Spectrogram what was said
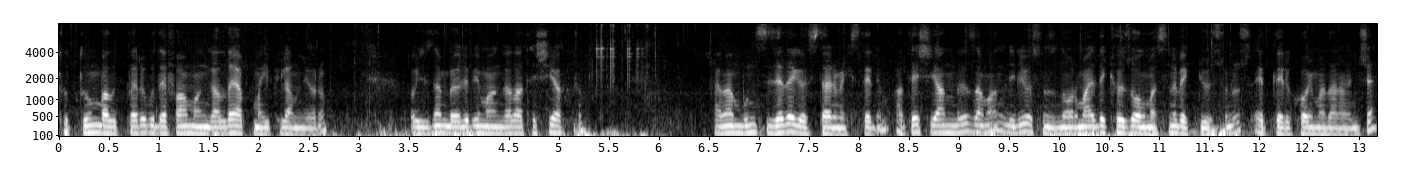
Tuttuğum balıkları bu defa mangalda yapmayı planlıyorum. O yüzden böyle bir mangal ateşi yaktım. Hemen bunu size de göstermek istedim. Ateş yandığı zaman biliyorsunuz normalde köz olmasını bekliyorsunuz etleri koymadan önce.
